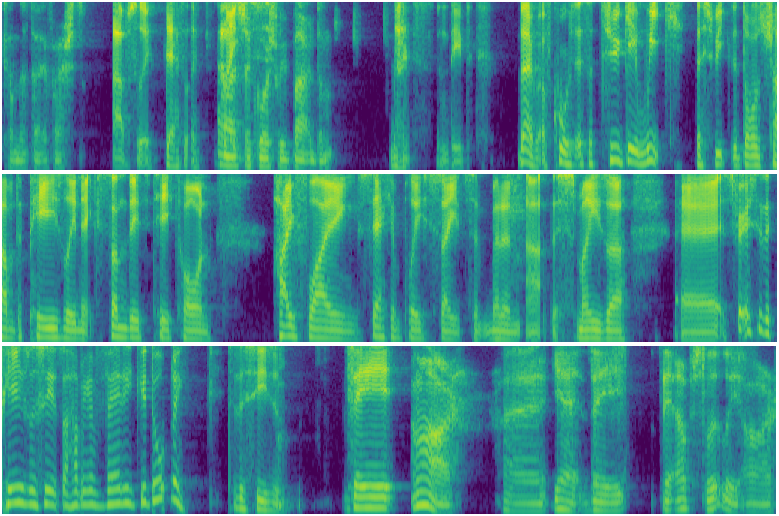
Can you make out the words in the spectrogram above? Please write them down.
come the thirty first. Absolutely, definitely. Unless of course we battered them. Yes, indeed. Now, of course, it's a two game week this week. The Dons travel to Paisley next Sunday to take on high flying second place side St Mirren at the SMiSA. Uh, it's fair to say the Paisley Saints are having a very good opening to the season. They are. Uh, yeah, they they absolutely are.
